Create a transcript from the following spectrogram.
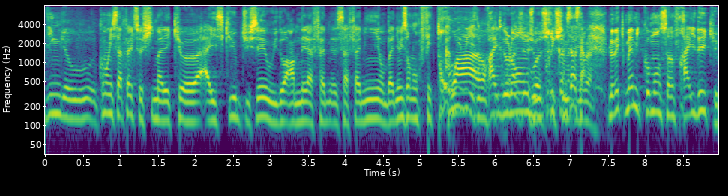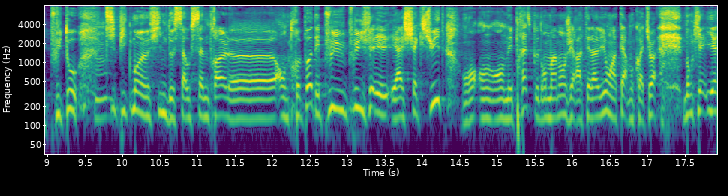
Riding, ou, comment il s'appelle ce film avec euh, Ice Cube, tu sais, où il doit ramener la fam- sa famille en bagnole, ils en ont fait trois, oui, oui, ils en Ride trois, ou un truc comme ça. Le mec même, il commence un Friday qui est plutôt typiquement un film de South Central euh, entre potes, et plus, plus il fait, et à chaque suite, on, on- on est presque dans Maman, j'ai raté l'avion à terme, quoi, tu vois. Donc il y a,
